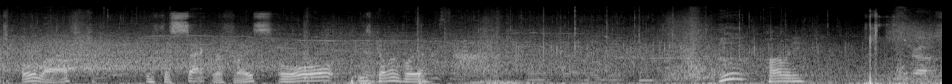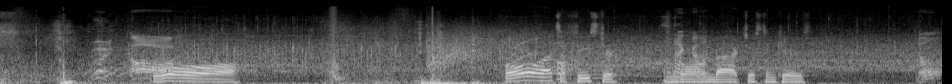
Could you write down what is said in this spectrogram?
Oh, Count Olaf with the sacrifice. Oh, he's coming for you. Harmony. Strauss. Oh, Oh. Oh, that's a oh. feaster. I'm going gone. back just in case. Nope.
